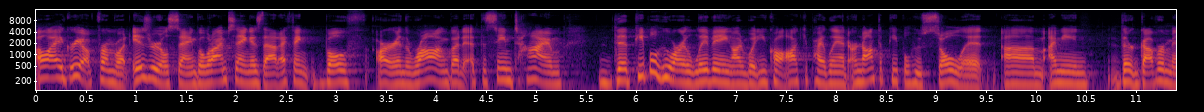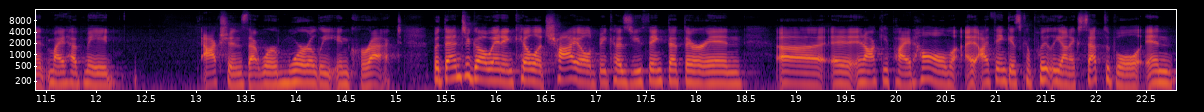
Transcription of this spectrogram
Oh, I agree from what Israel's saying, but what I'm saying is that I think both are in the wrong. But at the same time, the people who are living on what you call occupied land are not the people who stole it. Um, I mean, their government might have made actions that were morally incorrect. But then to go in and kill a child because you think that they're in uh, an occupied home, I, I, think is completely unacceptable. And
